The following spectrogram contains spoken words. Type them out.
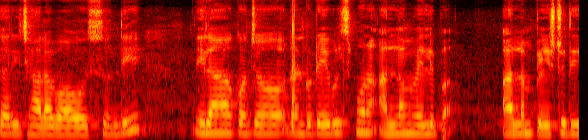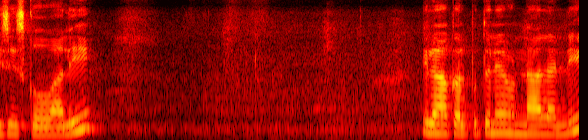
కర్రీ చాలా బాగా వస్తుంది. ఇలా కొంచెం రెండు టేబుల్ స్పూన్ అల్లం వెల్లిప అల్లం పేస్ట్ తీసేసుకోవాలి. ఇలా కలుపుతూనే ఉండాలండి.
